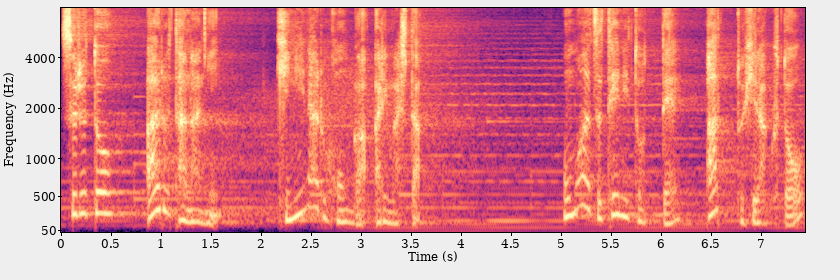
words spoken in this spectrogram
するとある棚に気になる本がありました。思わず手に取ってパッと開くと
